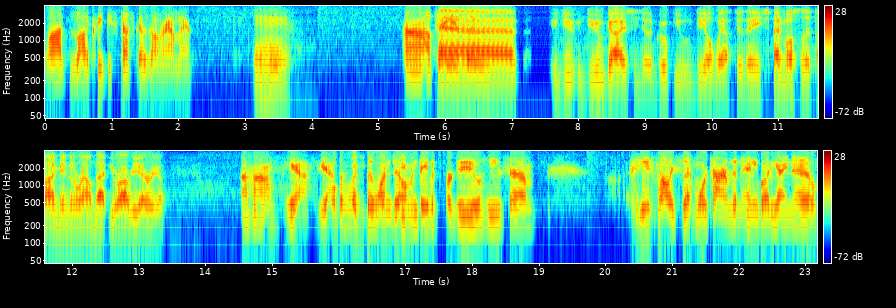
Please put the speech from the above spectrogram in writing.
a lot, a lot of creepy stuff goes on around there. Mm Mhm. Uh, I'll tell you, though. Do you, do you guys, the group you deal with, do they spend most of the time in and around that Uwharrie area? Uh huh. Yeah, yeah. Oh, the good. the one gentleman, David Pardue, he's um he's probably spent more time than anybody I know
